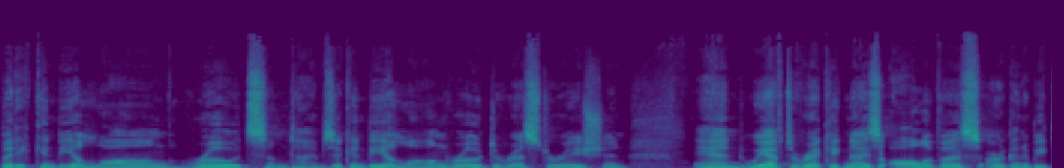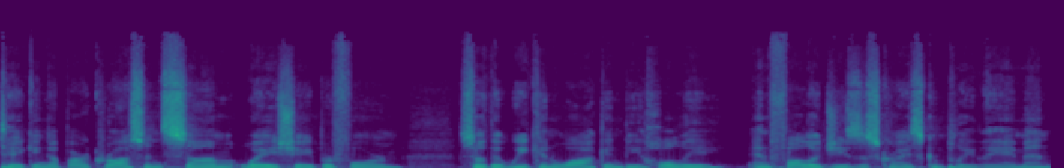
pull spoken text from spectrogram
But it can be a long road sometimes. It can be a long road to restoration. And we have to recognize all of us are going to be taking up our cross in some way, shape, or form so that we can walk and be holy and follow Jesus Christ completely. Amen.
